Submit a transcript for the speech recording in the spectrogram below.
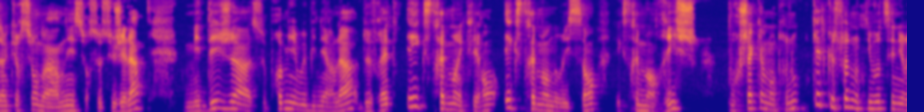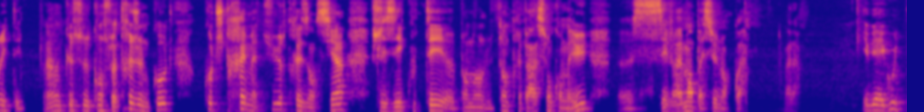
incursions dans l'arnée sur ce sujet-là. Mais déjà, ce premier webinaire-là devrait être extrêmement éclairant, extrêmement nourrissant, extrêmement riche pour chacun d'entre nous, quel que soit notre niveau de seniorité. Hein, que ce qu'on soit très jeune coach, coach très mature, très ancien. Je les ai écoutés euh, pendant le temps de préparation qu'on a eu. Euh, c'est vraiment passionnant, quoi. Voilà. Eh bien, écoute,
